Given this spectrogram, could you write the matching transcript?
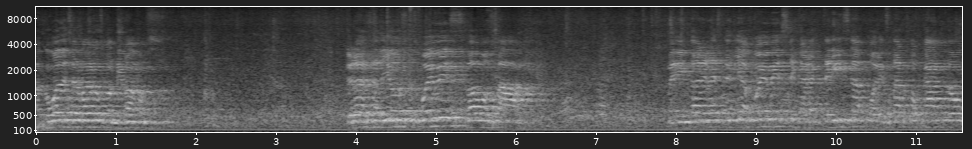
Acomódense hermanos, continuamos. Gracias a Dios, es jueves, vamos a meditar en este día jueves. Se caracteriza por estar tocando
